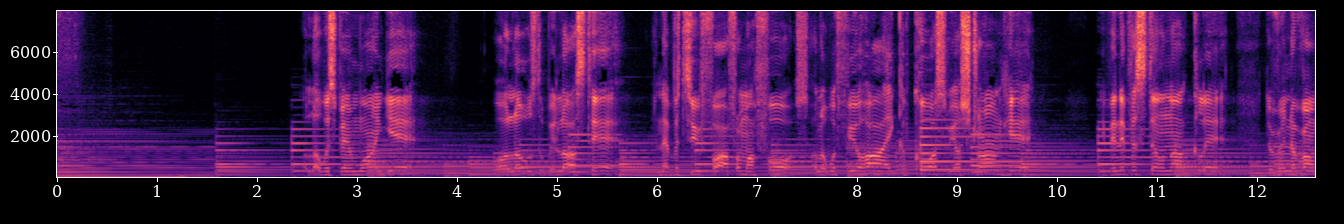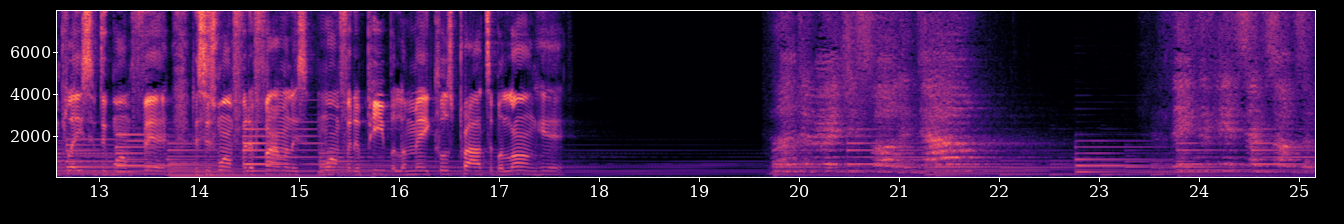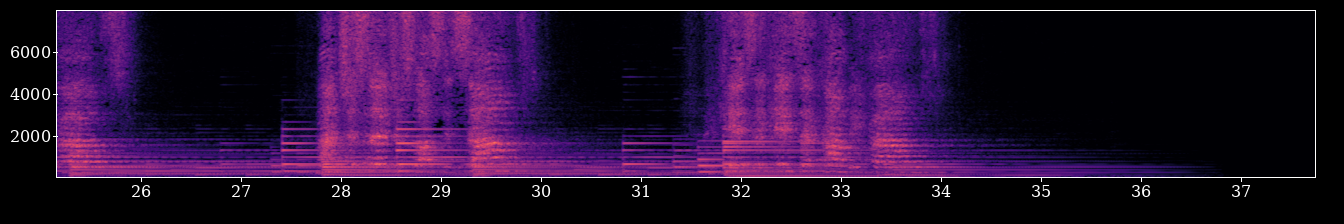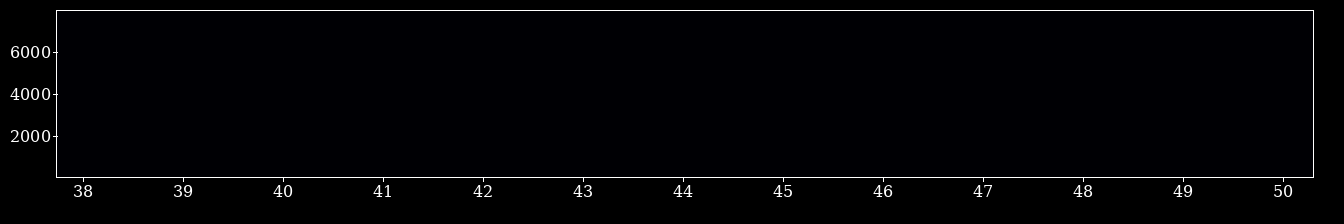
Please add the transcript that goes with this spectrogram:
Although it's been one year, all those that we lost here, and never too far from our thoughts. Although we feel heartache, of course we are strong here. Even if it's still not clear, they're in the wrong place if they want fear. This is one for the families, one for the people that make us proud to belong here. But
